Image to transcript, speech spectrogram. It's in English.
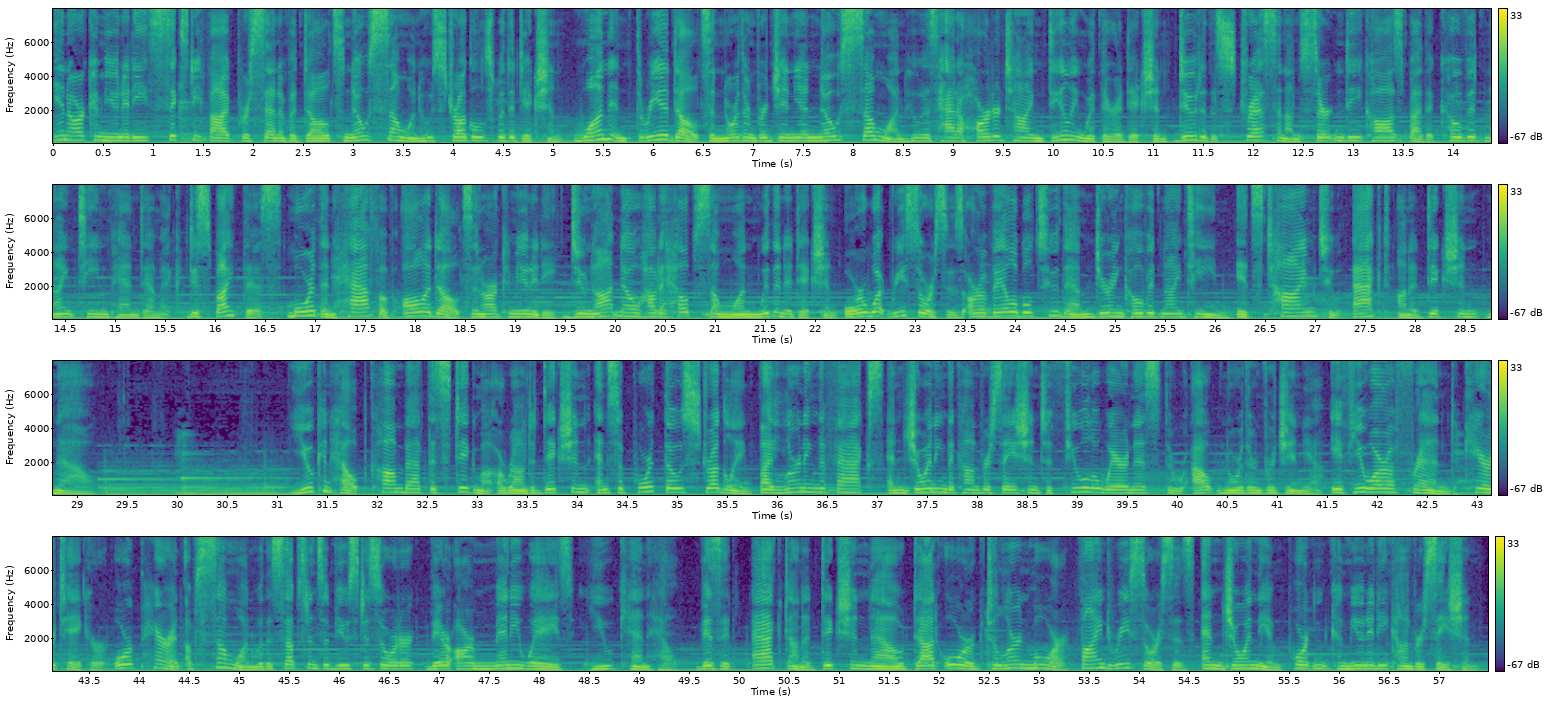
In our community, 65% of adults know someone who struggles with addiction. One in three adults in Northern Virginia know someone who has had a harder time dealing with their addiction due to the stress and uncertainty caused by the COVID 19 pandemic. Despite this, more than half of all adults in our community do not know how to help someone with an addiction or what resources are available to them during COVID 19. It's time to act on addiction now you can help combat the stigma around addiction and support those struggling by learning the facts and joining the conversation to fuel awareness throughout Northern Virginia. If you are a friend, caretaker, or parent of someone with a substance abuse disorder, there are many ways you can help. Visit actonaddictionnow.org to learn more, find resources, and join the important community conversation.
